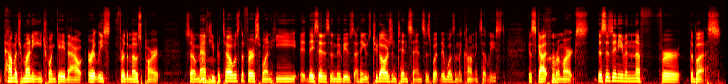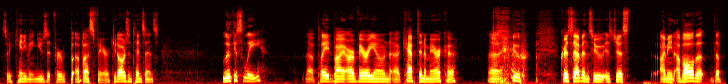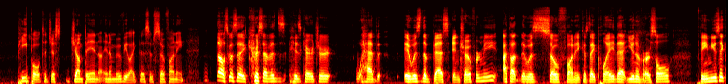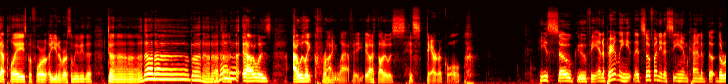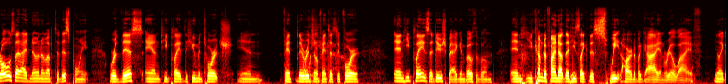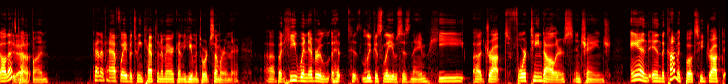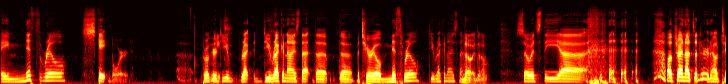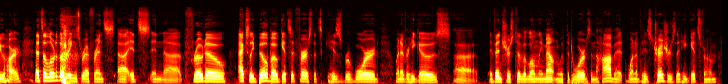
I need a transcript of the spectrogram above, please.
how much money each one gave out, or at least for the most part. So Matthew mm-hmm. Patel was the first one. He they say this in the movie. Was, I think it was two dollars and ten cents is what it was in the comics at least, because Scott remarks this isn't even enough for the bus, so he can't even use it for a bus fare. Two dollars and ten cents. Lucas Lee, uh, played by our very own uh, Captain America, uh, who Chris Evans, who is just, I mean, of all the the people to just jump in in a movie like this, it was so funny. I was gonna say Chris Evans, his character had it was the best intro for me. I thought it was so funny because they play that Universal theme music that plays before a Universal movie. The da da da ba da da da. I was I was like crying laughing. I thought it was hysterical. He's so goofy, and apparently he, it's so funny to see him kind of the the roles that I'd known him up to this point were this and he played the Human Torch in fan- the oh, original oh, yeah. Fantastic Four, and he plays a douchebag in both of them. And you come to find out that he's like this sweetheart of a guy in real life. You're like, oh, that's yeah. kind of fun. Kind of halfway between Captain America and the Human Torch, somewhere in there. Uh, but he, whenever his, Lucas Lee was his name, he uh, dropped fourteen dollars in change, and in the comic books, he dropped a Mithril skateboard. Brooker, Neat. do you rec- do you recognize that the the material mithril? Do you recognize that? No, I don't. So it's the uh, I'll try not to nerd out too hard. That's a Lord of the Rings reference. Uh, it's in uh, Frodo. Actually, Bilbo gets it first. That's his reward whenever he goes uh, adventures to the Lonely Mountain with the dwarves and the Hobbit. One of his treasures that he gets from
